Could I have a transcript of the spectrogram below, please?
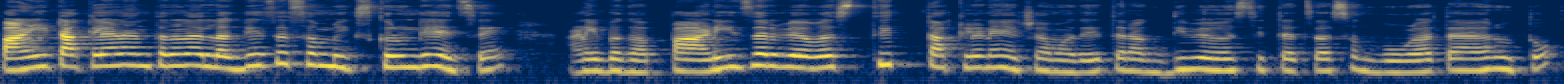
पाणी टाकल्यानंतर ना लगेच असं मिक्स करून घ्यायचं. आहे आणि बघा पाणी जर व्यवस्थित टाकलं नाही ह्याच्यामध्ये तर अगदी व्यवस्थित त्याचा असं गोळा तयार होतो.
